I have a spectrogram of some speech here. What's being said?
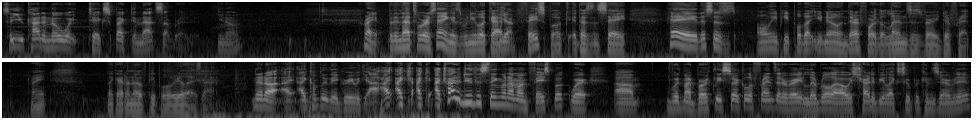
so you kind of know what to expect in that subreddit, you know? Right, but then that's what we're saying is when you look at Yeah. Facebook, it doesn't say, "Hey, this is only people that you know," and therefore the lens is very different, right? Like I don't know if people realize that. No, no, I, I completely agree with you. I, I, I, I try to do this thing when I'm on Facebook where, um, with my Berkeley circle of friends that are very liberal, I always try to be like super conservative.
